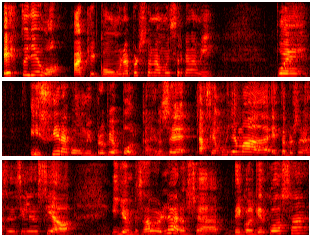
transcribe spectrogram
esto llevó a que con una persona muy cercana a mí, pues hiciera como mi propio podcast. Entonces, hacíamos llamadas, esta persona se silenciaba y yo empezaba a hablar, o sea, de cualquier cosa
